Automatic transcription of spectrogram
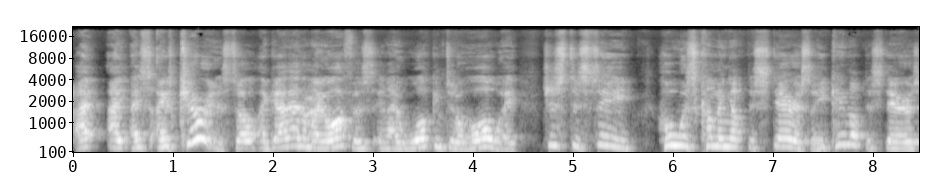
I, I, I, I was curious. So I got out of my office and I walk into the hallway just to see who was coming up the stairs. So he came up the stairs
